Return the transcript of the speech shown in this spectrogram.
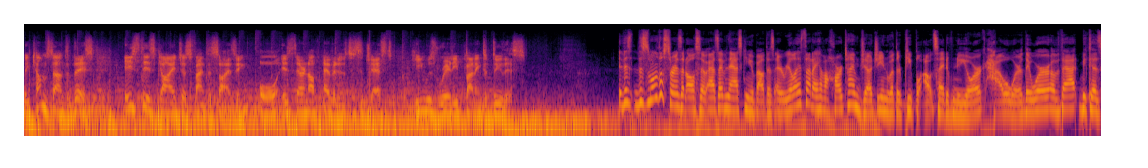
It comes down to this is this guy just fantasizing, or is there enough evidence to suggest he was really planning to do this? This, this is one of those stories that also, as I've been asking you about this, I realized that I have a hard time judging whether people outside of New York, how aware they were of that. Because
